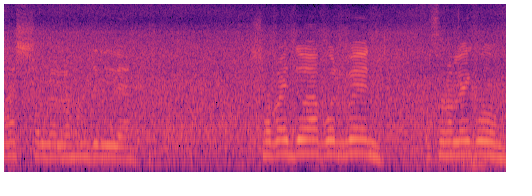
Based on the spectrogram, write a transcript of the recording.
মার্শাল্লাহ আলহামদুলিল্লাহ। সবাই দোয়া করবেন। আসসালামু আলাইকুম।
